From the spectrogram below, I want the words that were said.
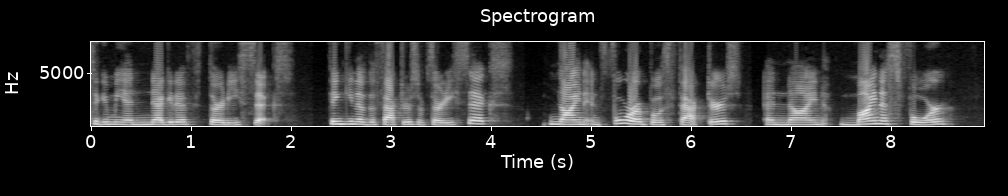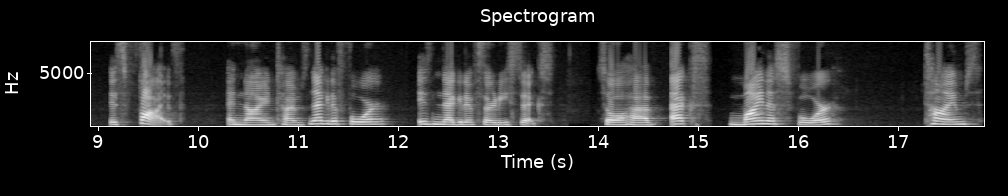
to give me a negative 36. Thinking of the factors of 36, 9 and 4 are both factors, and 9 minus 4 is 5, and 9 times negative 4 is negative 36. So I'll have x minus 4 times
